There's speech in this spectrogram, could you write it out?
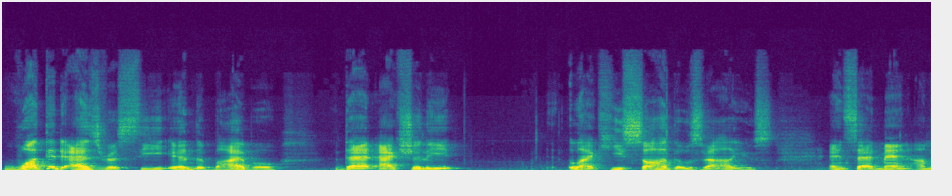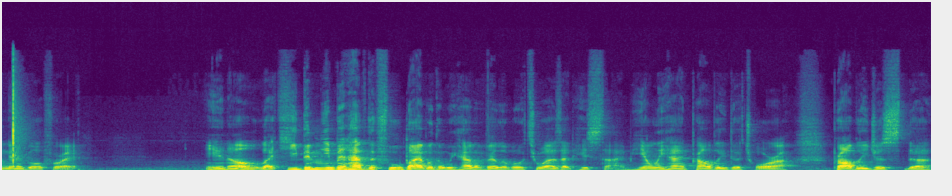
What did ezra see in the bible that actually like he saw those values and said man i'm gonna go for it you know, like he didn't even have the full Bible that we have available to us at his time. He only had probably the Torah, probably just the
